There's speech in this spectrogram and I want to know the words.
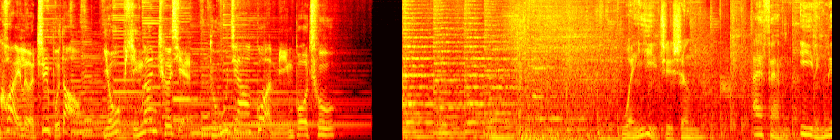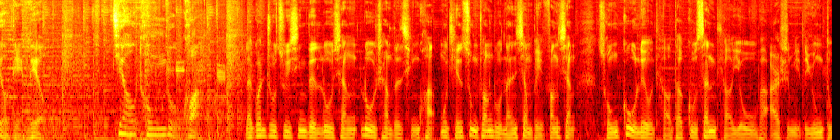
快乐知不道由平安车险独家冠名播出。文艺之声，FM 一零六点六，交通路况。来关注最新的路上路上的情况。目前宋庄路南向北方向，从顾六条到顾三条有五百二十米的拥堵；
